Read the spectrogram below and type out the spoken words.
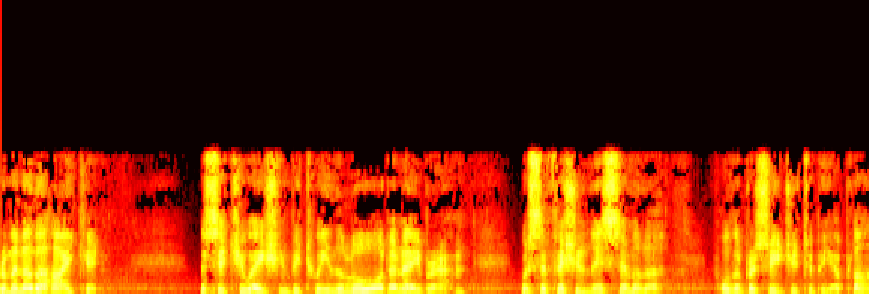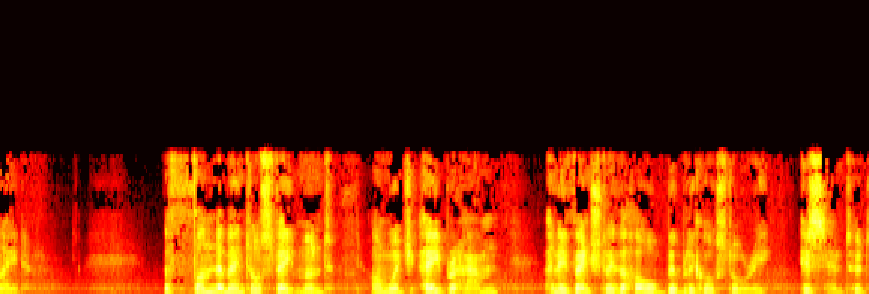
from another high king. The situation between the Lord and Abraham was sufficiently similar for the procedure to be applied. The fundamental statement on which Abraham and eventually the whole biblical story is centered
